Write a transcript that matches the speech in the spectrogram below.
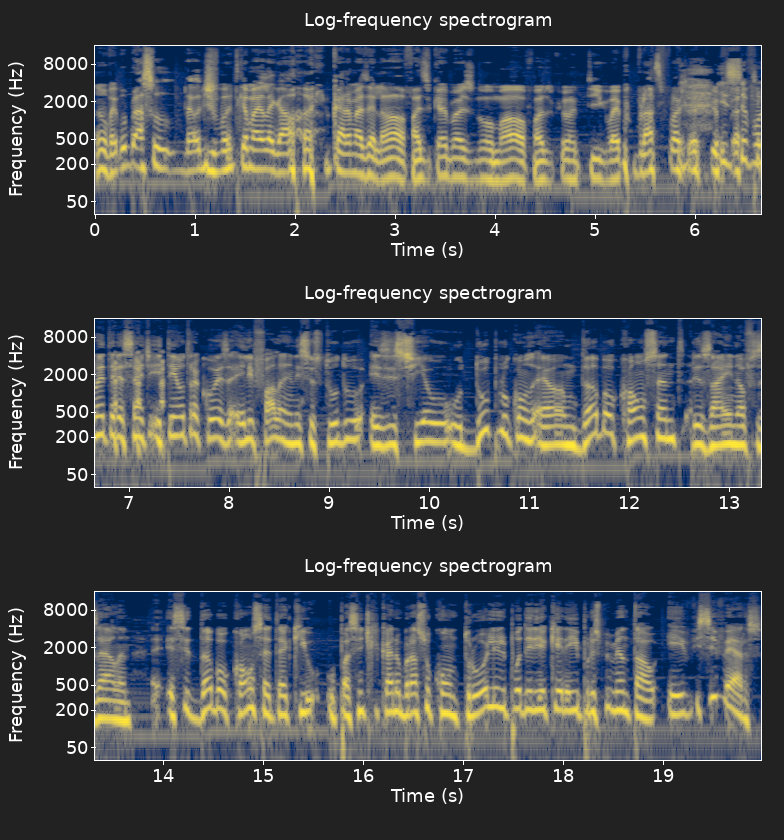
não, vai pro braço neoadjuvante que é mais legal. Aí o cara mais velho, ó, faz o que é mais normal, faz o que é antigo, vai pro braço projetativo. Isso você falou interessante. E tem outra coisa, ele fala nesse estudo, existia o, o duplo, é um double consent design of Zelen. Esse double consent é que o paciente que cai no braço controle, ele poderia querer ir pro experimental, e vice-versa.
